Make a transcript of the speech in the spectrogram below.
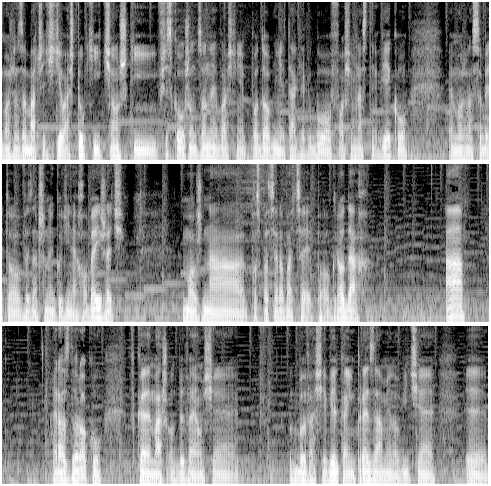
Można zobaczyć dzieła sztuki, książki, wszystko urządzone właśnie podobnie tak jak było w XVIII wieku. Można sobie to w wyznaczonych godzinach obejrzeć. Można pospacerować sobie po ogrodach. A raz do roku w Kelmarsz odbywają się odbywa się wielka impreza, mianowicie y,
